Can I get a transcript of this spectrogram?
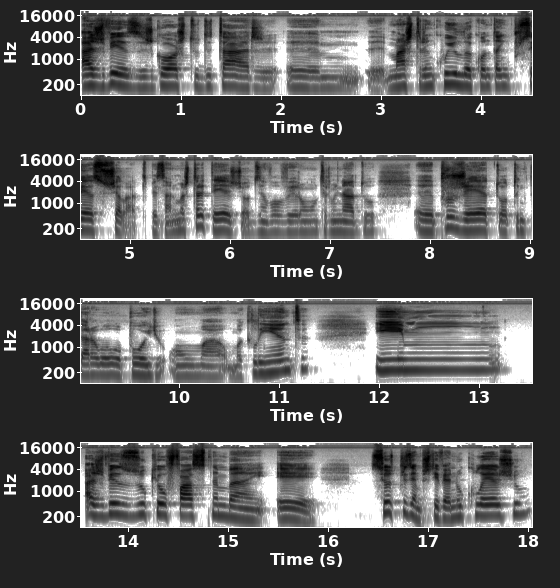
às vezes gosto de estar um, mais tranquila quando tenho processos, sei lá, de pensar numa estratégia ou desenvolver um determinado uh, projeto ou tenho que dar o apoio a uma, uma cliente. E hum, às vezes o que eu faço também é, se eu, por exemplo, estiver no colégio,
